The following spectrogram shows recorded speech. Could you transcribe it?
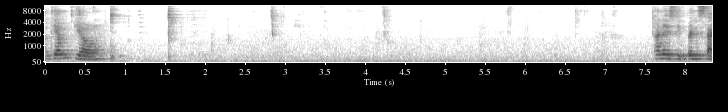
ระเทียมเจียว อันนี้สิเป็นใส่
